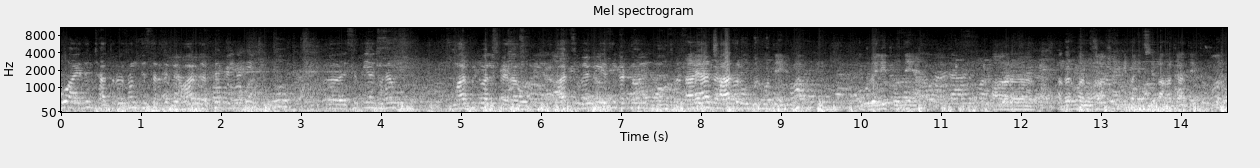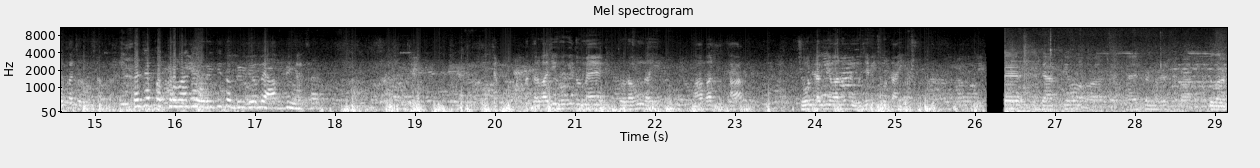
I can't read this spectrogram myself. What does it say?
वो आए दिन छात्रों के संग जिस तरह से व्यवहार करते हैं कहीं ना कहीं वो स्थितियाँ जो है वो मारपीट वाली पैदा होती हैं। आज सुबह भी ऐसी घटना हुई बाउंस हमारे यहाँ छात्र उग्र होते हैं। उद्वेलित होते हैं। और अगर वो अनुशासन की से बाहर जाते हैं तो उनको रोका ज़रूर है। सर जब पत्थरबाजी हो रही थी तो वीडियो में आप भी हैं सर। जब पत्थरबाजी होगी तो मैं तो रहूँगा ही। वहाँ पर था। चोट लगने वालों में मुझे भी चोट आई। है विद्यार्थियों और मैनेजमेंट के बाद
